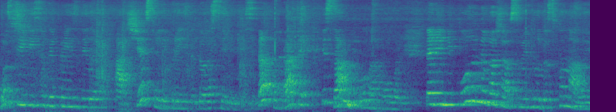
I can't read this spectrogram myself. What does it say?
гості, які сюди приїздили. А ще в свої приїзди до гостинівки сідав пограти і сам Микола Гоголь. Та він ніколи не вважав свою гру досконалою.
